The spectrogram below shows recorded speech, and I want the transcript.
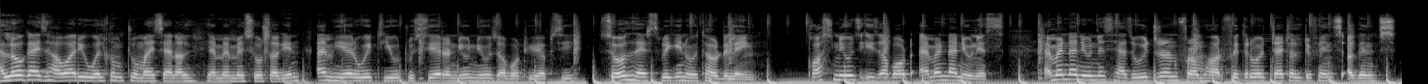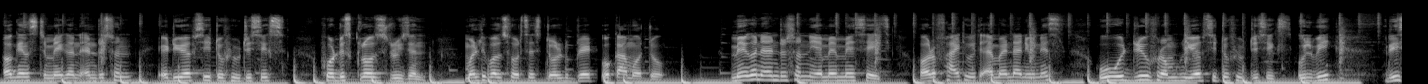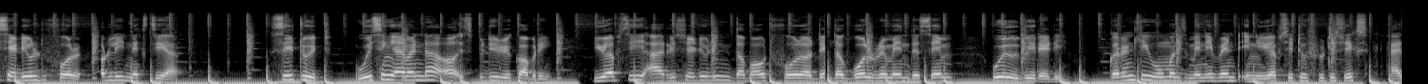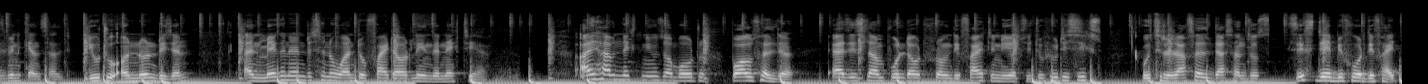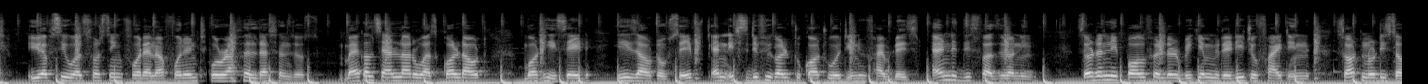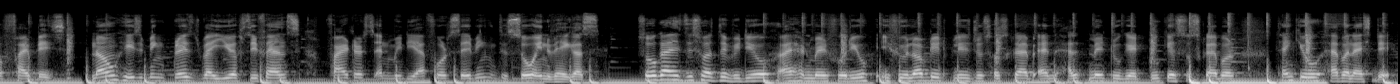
Hello guys, how are you? Welcome to my channel MMA Source again. I'm here with you to share a new news about UFC. So let's begin without delaying. First news is about Amanda Nunes. Amanda Nunes has withdrawn from her featherweight title defense against against Megan Anderson at UFC 256 for disclosed reason. Multiple sources told Brett Okamoto. Megan Anderson MMA says her fight with Amanda Nunes, who withdrew from UFC 256, will be rescheduled for early next year. See tweet wishing Amanda a speedy recovery. UFC are rescheduling the bout for a day. The goal remains the same. We will be ready. Currently, women's main event in UFC 256 has been cancelled due to unknown reason, and Megan Anderson want to fight early in the next year. I have next news about Paul Felder as Islam pulled out from the fight in UFC 256 with Rafael Dos Anjos six days before the fight. UFC was searching for an opponent for Rafael Dos Anjos. Michael Chandler was called out but he said he is out of shape and it's difficult to cut weight in 5 days and this was running. Suddenly Paul Felder became ready to fight in short notice of 5 days. Now he is being praised by UFC fans, fighters and media for saving the show in Vegas. So guys this was the video I had made for you. If you loved it please do subscribe and help me to get 2k subscriber. Thank you. Have a nice day.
